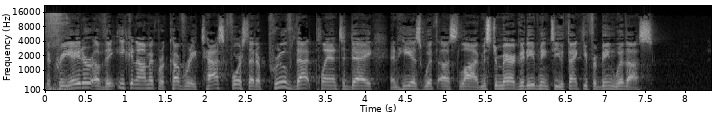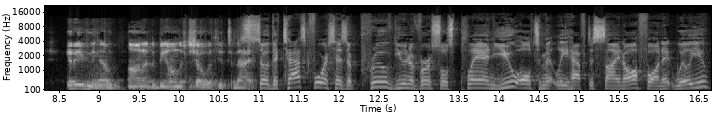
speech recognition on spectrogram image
the creator of the Economic Recovery Task Force that approved that plan today, and he is with us live. Mr. Mayor, good evening to you. Thank you for being with us. Good evening. I'm honored to be on the show with you tonight. So, the task force has approved Universal's plan. You ultimately have to sign off on it, will you?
